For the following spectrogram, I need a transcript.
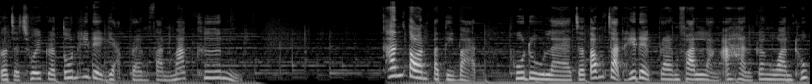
ก็จะช่วยกระตุ้นให้เด็กอยากแปรงฟันมากขึ้น ขั้นตอนปฏิบัติ ผู้ดูแลจะต้องจัดให้เด็กแปรงฟันหลังอาหารกลางวันทุก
